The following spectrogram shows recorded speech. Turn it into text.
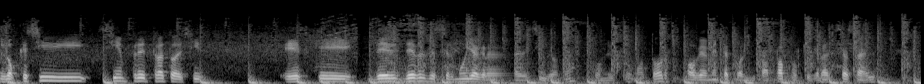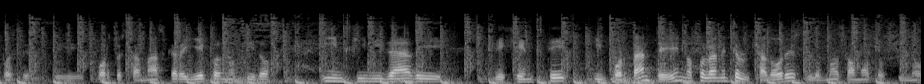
Lo que sí siempre trato de decir es que debes de ser muy agradecido, ¿no? Con el promotor, obviamente con mi papá, porque gracias a él, pues, este, porto esta máscara y he conocido infinidad de, de gente importante, ¿eh? no solamente luchadores, los más famosos, sino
